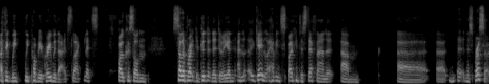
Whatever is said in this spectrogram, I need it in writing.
I think we we probably agree with that. It's like let's focus on celebrate the good that they're doing, and and again, like having spoken to Stefan at um, uh, uh, Nespresso,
